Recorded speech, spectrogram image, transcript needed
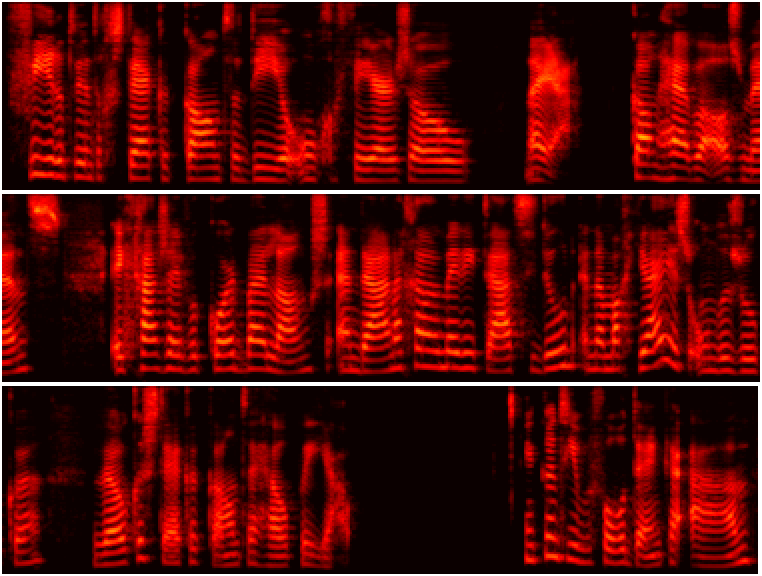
24 sterke kanten die je ongeveer zo, nou ja, kan hebben als mens. Ik ga ze even kort bij langs en daarna gaan we meditatie doen. En dan mag jij eens onderzoeken welke sterke kanten helpen jou. Je kunt hier bijvoorbeeld denken aan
